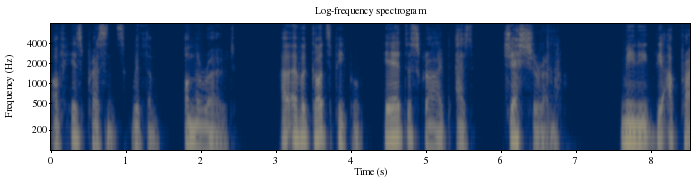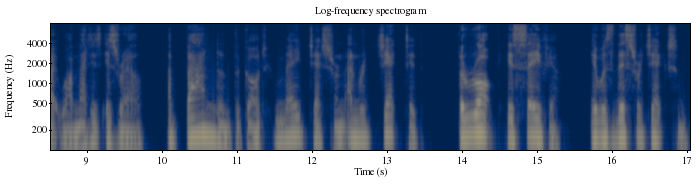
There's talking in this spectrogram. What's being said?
of his presence with them on the road. However, God's people, here described as Jeshurun, meaning the upright one, that is Israel, abandoned the God who made Jeshurun and rejected the rock, his Saviour. It was this rejection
